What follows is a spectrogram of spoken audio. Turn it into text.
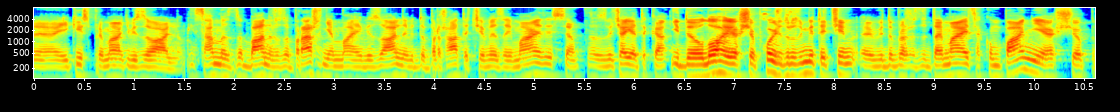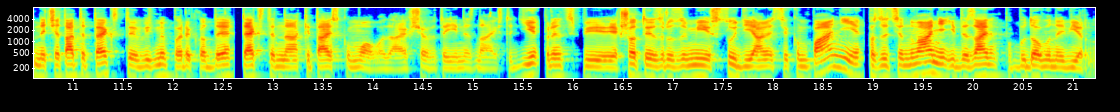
е, які сприймають візуально. І саме банер зображення має візуально відображати, чим ви займаєтеся. Зазвичай є така ідеологія, щоб хоч зрозуміти, чим е, відображається займається компанія, щоб не читати тексти, візьми, переклади тексти на китайську мову. Да, якщо ти її не знаєш, тоді, в принципі, якщо ти зрозумієш суть діяльності компанії, позиціонування і дизайн побудований вірно.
